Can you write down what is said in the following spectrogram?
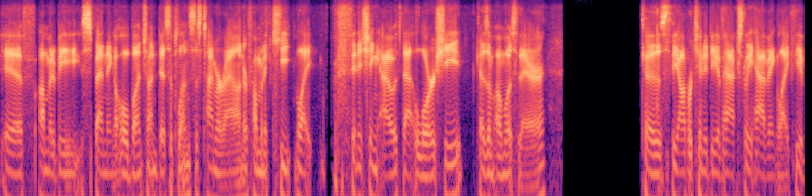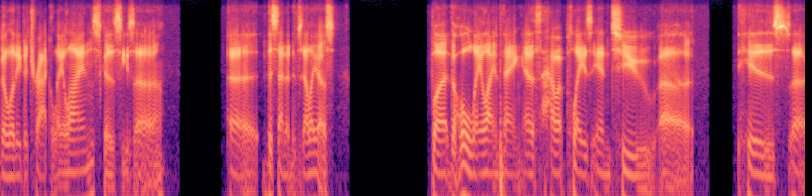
if I'm going to be spending a whole bunch on disciplines this time around, or if I'm going to keep like finishing out that lore sheet because I'm almost there. Because the opportunity of actually having like the ability to track ley lines, because he's a, a descendant of Zelios. But the whole ley line thing is how it plays into uh, his uh,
